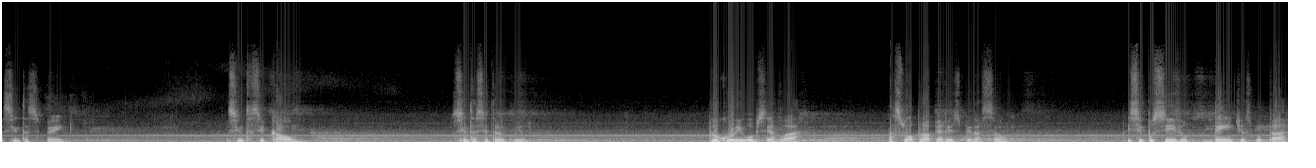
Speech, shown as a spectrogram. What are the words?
Sinta-se bem. Sinta-se calmo. Sinta-se tranquilo. Procure observar a sua própria respiração. E, se possível, tente escutar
